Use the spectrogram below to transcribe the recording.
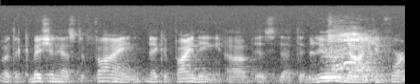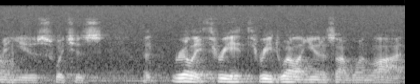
what the commission has to find, make a finding of is that the new nonconforming use, which is uh, really three, three dwelling units on one lot,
